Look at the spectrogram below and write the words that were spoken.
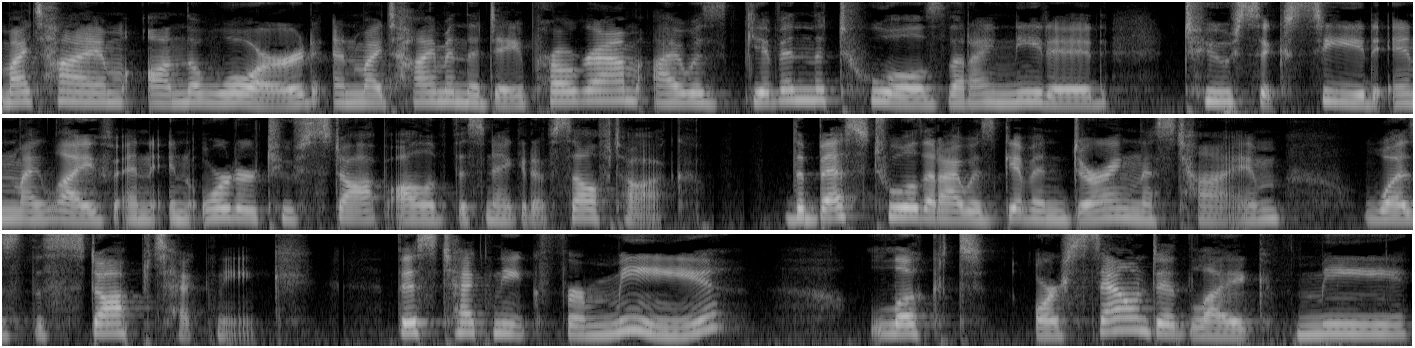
my time on the ward and my time in the day program, I was given the tools that I needed to succeed in my life and in order to stop all of this negative self talk. The best tool that I was given during this time was the stop technique. This technique for me looked or sounded like me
